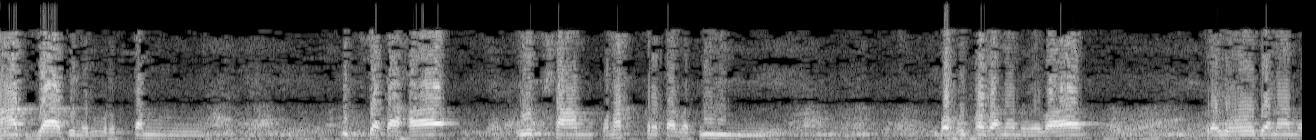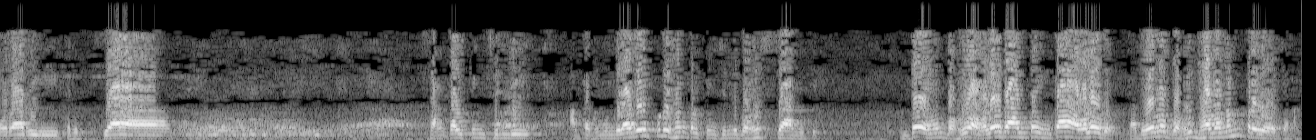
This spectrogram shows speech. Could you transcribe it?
నాద్యాపి నిర్వృత్తం ఇచ్చక ఈక్షాం పునఃకృతవతి బహుభవనమేవా ప్రయోజనమురీకృత్య సంకల్పించింది అంతకు ముందులాగే ఇప్పుడు సంకల్పించింది బహుశ్యామితి అంటే బహు అవలేదా అంటే ఇంకా అవలేదు తదేవ బహుభవనం ప్రయోజనం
